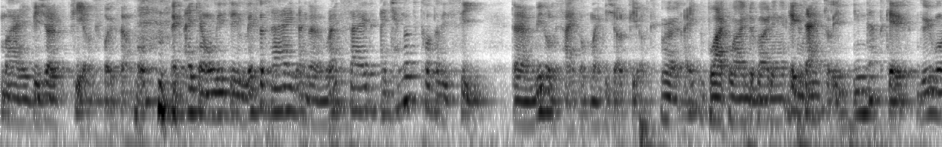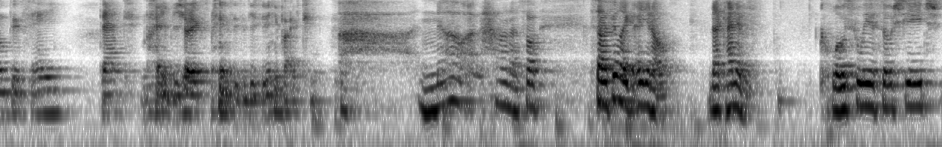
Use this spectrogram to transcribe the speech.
my visual field, for example, like I can only see left side and the right side. I cannot totally see the middle side of my visual field. Right. Right. Black line dividing it. Exactly. In that case, do you want to say that my visual experience is disunified? No, I, I don't know. So, so I feel like uh, you know that kind of closely associates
